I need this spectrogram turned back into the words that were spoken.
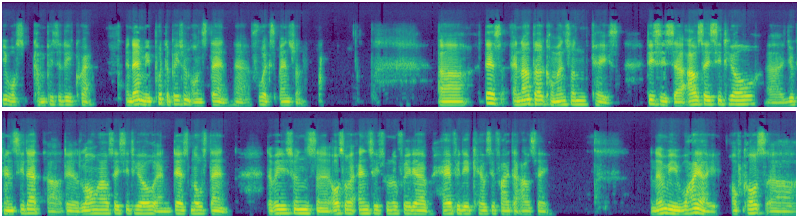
it was completely cracked. And then we put the patient on stand, uh, full expansion. Uh, there's another convention case. This is uh, outside CTO. Uh, you can see that uh, the long outside CTO and there's no stand. The patients uh, also renal failure heavily calcified the outside. And then we wire it, of course, uh,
